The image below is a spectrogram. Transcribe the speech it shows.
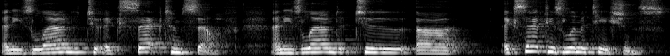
And he's learned to accept himself. And he's learned to uh, accept his limitations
